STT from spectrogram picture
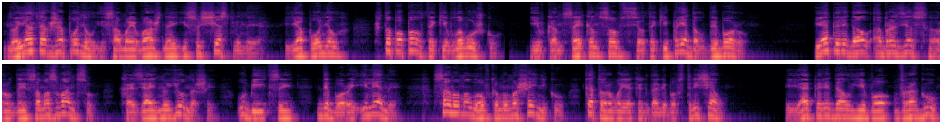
Но я также понял и самое важное и существенное. Я понял, что попал таки в ловушку, и в конце концов все-таки предал Дебору. Я передал образец руды самозванцу, хозяину юноши, убийцы Деборы и Лены, самому ловкому мошеннику, которого я когда-либо встречал. Я передал его врагу.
